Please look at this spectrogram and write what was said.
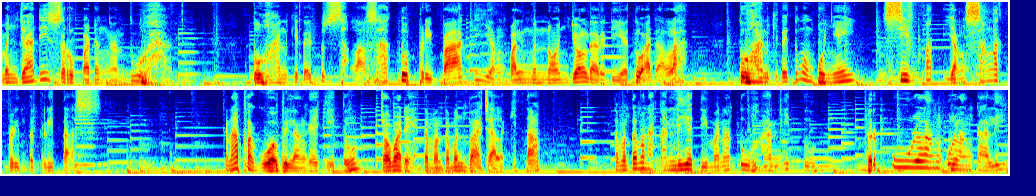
menjadi serupa dengan Tuhan Tuhan kita itu salah satu pribadi yang paling menonjol dari dia itu adalah Tuhan kita itu mempunyai sifat yang sangat berintegritas. Kenapa gua bilang kayak gitu? Coba deh teman-teman baca Alkitab. Teman-teman akan lihat di mana Tuhan itu berulang-ulang kali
